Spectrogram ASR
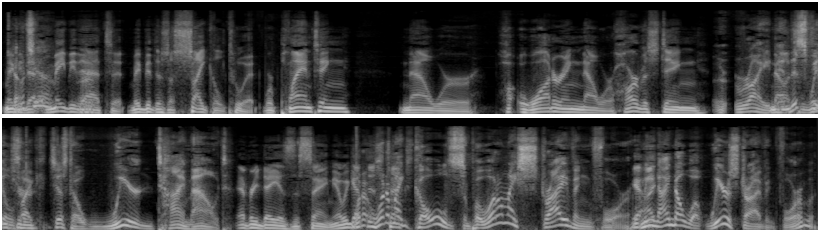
Maybe don't that, you? maybe Or- that's it. Maybe there's a cycle to it. We're planting, now we're ha- watering, now we're harvesting. Right. Now this feels like just a weird timeout. Every day is the same. Yeah, we got What, this what are my goals? What am I striving for? Yeah, I mean, I- I, know what we're striving for, but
